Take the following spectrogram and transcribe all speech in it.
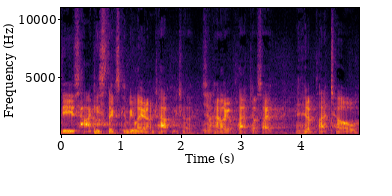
these hockey sticks can be layered on top of each other. So Yeah. kind of like a plateau. So I, I hit a plateau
